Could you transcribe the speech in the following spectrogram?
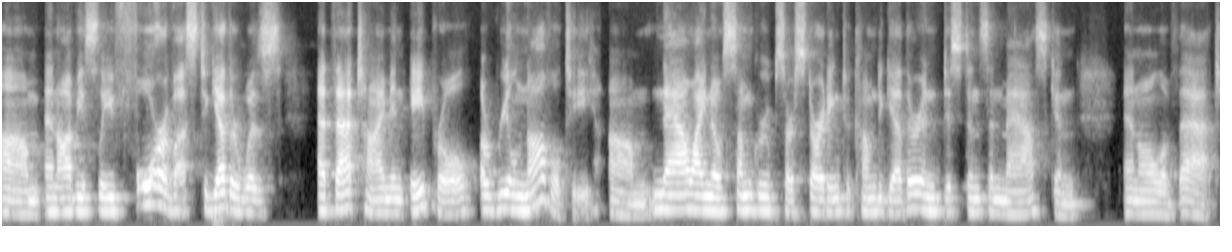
Um, and obviously, four of us together was at that time in April a real novelty. Um, now I know some groups are starting to come together and distance and mask and, and all of that.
